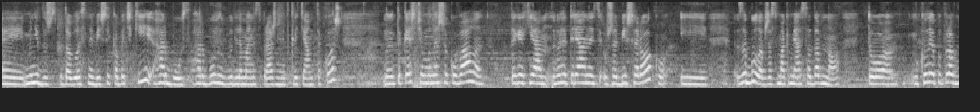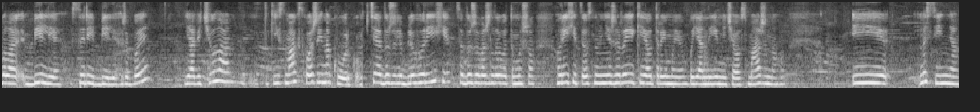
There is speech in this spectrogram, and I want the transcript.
Е, Мені дуже сподобалось найбільше кабачки. Гарбуз. Гарбуз був для мене справжнім відкриттям також. Ну і таке, що мене шокувало, так як я вегетаріанець вже більше року і забула вже смак м'яса давно, то коли я попробувала білі сирі білі гриби, я відчула такий смак, схожий на курку. Ще я дуже люблю горіхи. Це дуже важливо, тому що горіхи це основні жири, які я отримую, бо я не їм нічого смаженого. І насіння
